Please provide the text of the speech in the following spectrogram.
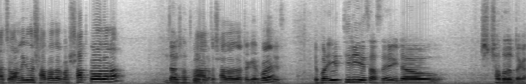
আচ্ছা অনলি কিন্তু সাত হাজার পাঁচশো সাত করে দেয় না? যান সাত করে আচ্ছা সাত হাজার টাকা। এরপরে? এরপর এ থ্রি এস আছে এটাও সাত হাজার টাকা।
